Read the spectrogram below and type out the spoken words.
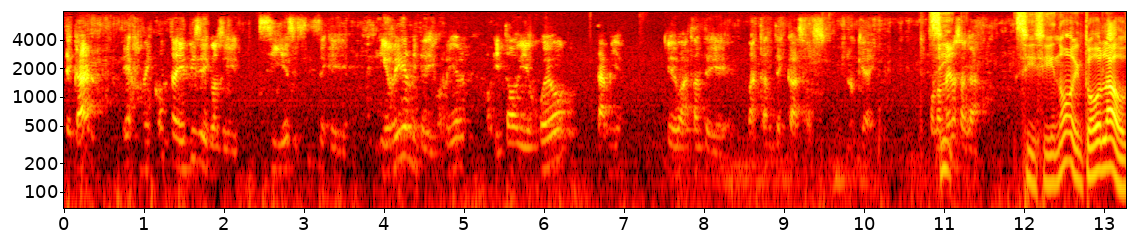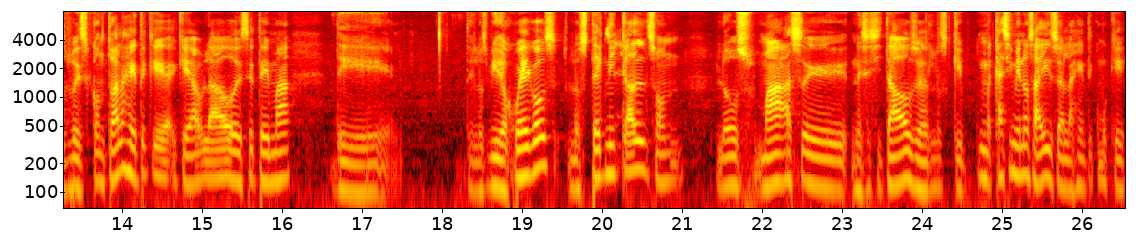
TECAR es recontra difícil de conseguir. Sí, ese, ese que. Y Rigger, ni te digo, Rigger orientado a videojuego también. Es bastante, bastante escasos los que hay. Por lo menos acá. Sí, sí, no, en todos lados, pues con toda la gente que, que ha hablado de este tema de, de los videojuegos, los technical son los más eh, necesitados, o sea, los que casi menos hay, o sea, la gente como que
